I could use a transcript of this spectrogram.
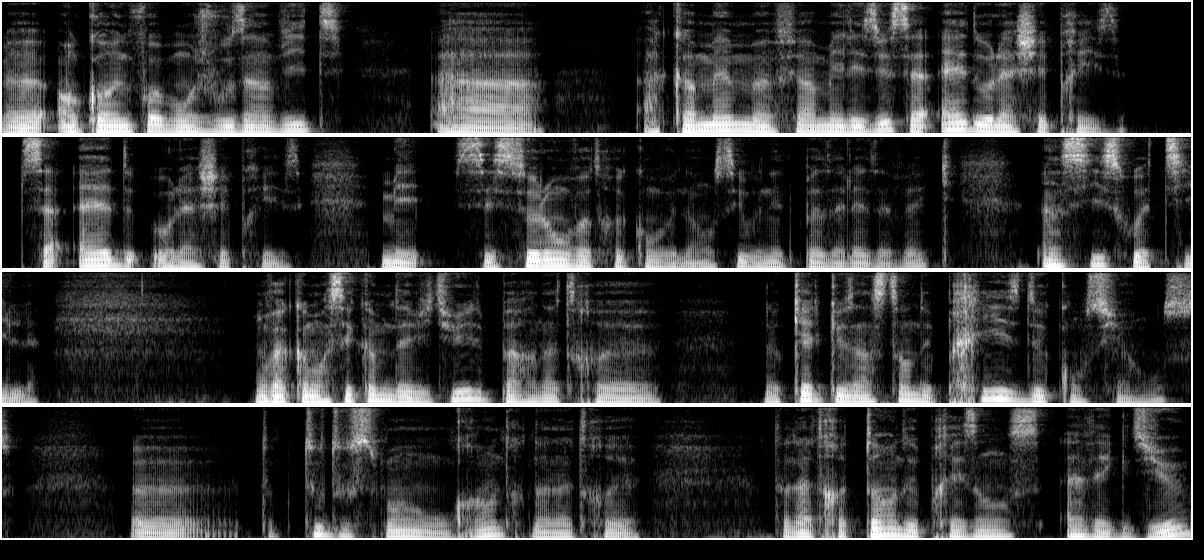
Euh, encore une fois, bon, je vous invite à, à quand même fermer les yeux. Ça aide au lâcher prise. Ça aide au lâcher prise. Mais c'est selon votre convenance, si vous n'êtes pas à l'aise avec. Ainsi soit-il. On va commencer comme d'habitude par notre, nos quelques instants de prise de conscience. Euh, donc tout doucement, on rentre dans notre, dans notre temps de présence avec Dieu.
